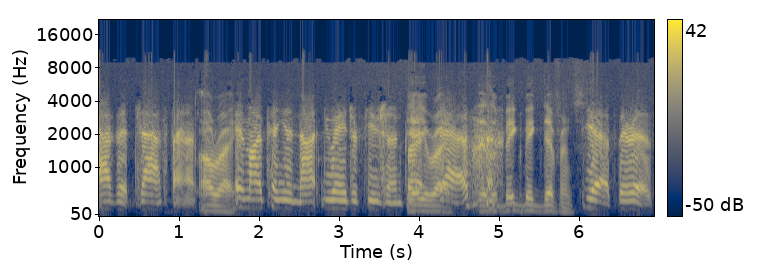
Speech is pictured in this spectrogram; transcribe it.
avid jazz fan. All right. In my opinion, not New Age or fusion, but yeah, you're right. jazz. There's a big, big difference. yes, there is.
